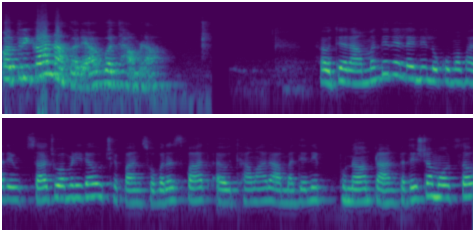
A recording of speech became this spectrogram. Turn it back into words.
પત્રિકાના કર્યા વધામણા. અયોધ્યા રામ મંદિરને લઈને લોકોમાં ભારે ઉત્સાહ જોવા મળી રહ્યો છે. પાંચસો વર્ષ બાદ અયોધ્યામાં રામ મંદિરની પુનઃ પ્રાણ પ્રતિષ્ઠા મહોત્સવ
